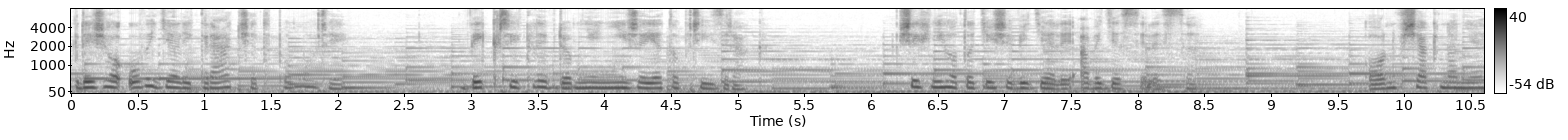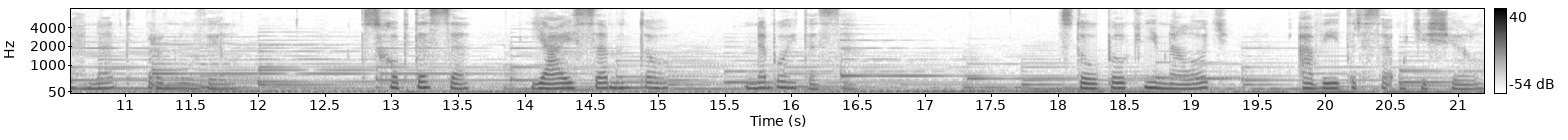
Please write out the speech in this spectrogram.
Když ho uviděli kráčet po moři, vykřikli v domění, že je to přízrak. Všichni ho totiž viděli a vyděsili se. On však na ně hned promluvil. Schopte se, já jsem to, nebojte se. Vstoupil k ním na loď a vítr se utišil.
